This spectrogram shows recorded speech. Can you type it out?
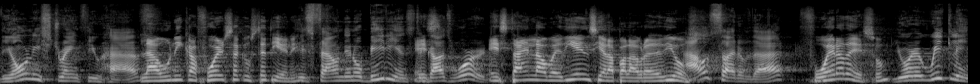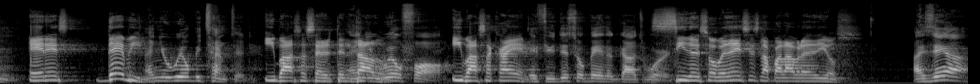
The only strength you have La única fuerza que usted tiene is found in obedience to es- God's word. está en la obediencia a la palabra de Dios. Outside of that, Fuera de eso, you are a weakling eres débil and you will be tempted y vas a ser and you tentado will fall y vas a caer. if you disobey the God's word. si desobedeces la palabra de Dios. Isaiah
